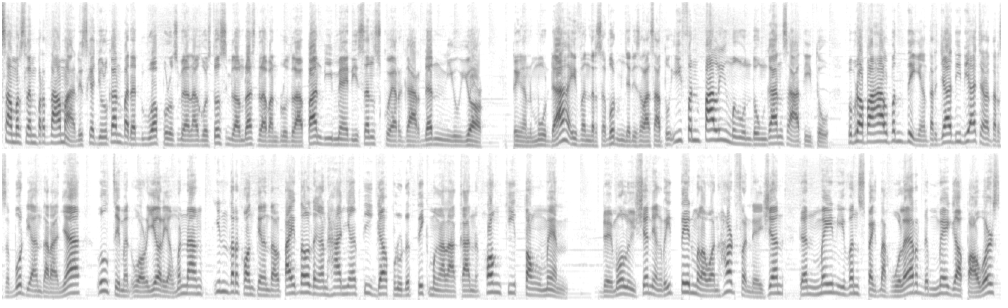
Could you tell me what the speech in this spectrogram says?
SummerSlam pertama diskejulkan pada 29 Agustus 1988 di Madison Square Garden, New York. Dengan mudah, event tersebut menjadi salah satu event paling menguntungkan saat itu. Beberapa hal penting yang terjadi di acara tersebut di antaranya Ultimate Warrior yang menang Intercontinental Title dengan hanya 30 detik mengalahkan Honky Tonk Man. Demolition yang retain melawan Hart Foundation dan main event spektakuler The Mega Powers,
